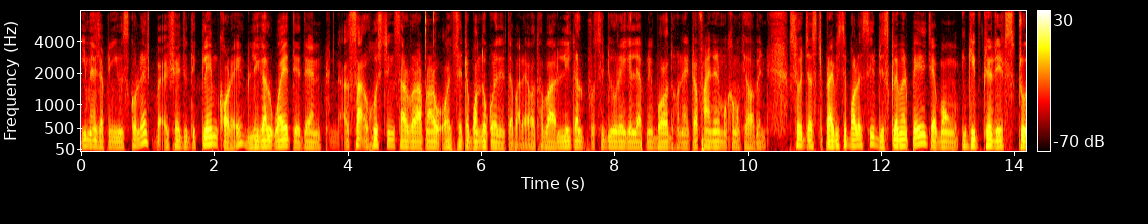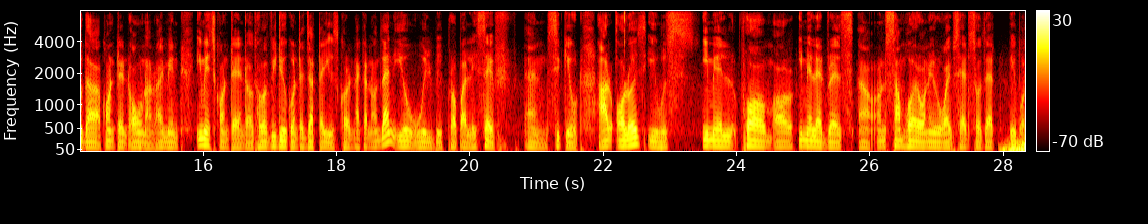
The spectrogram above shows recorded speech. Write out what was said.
ইমেজ আপনি ইউজ করলে সে যদি ক্লেম করে লিগাল ওয়েতে দেন হোস্টিং সার্ভার আপনার ওয়েবসাইটটা বন্ধ করে দিতে পারে অথবা লিগাল প্রসিডিউরে গেলে আপনি বড় ধরনের একটা ফাইনের মুখোমুখি হবেন। So just privacy policy disclaimer page এবং give credits to the content owner I mean image content অথবা ভিডিও কন্টেন্ট যারটা ইউজ করেন না কেন then you will be properly safe and secure আর always use email form or email address uh, on somewhere on your website so that people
